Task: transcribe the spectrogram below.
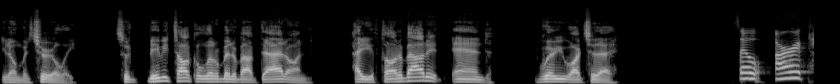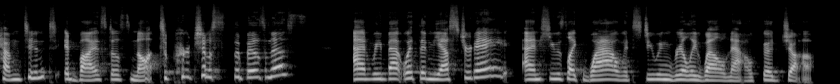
you know, materially. So, maybe talk a little bit about that on how you thought about it and where you are today. So, our accountant advised us not to purchase the business. And we met with him yesterday and he was like, wow, it's doing really well now. Good job.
